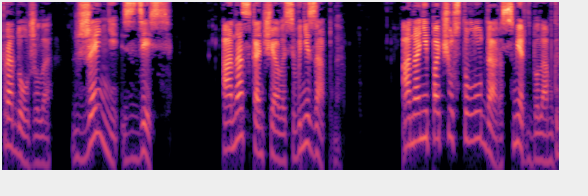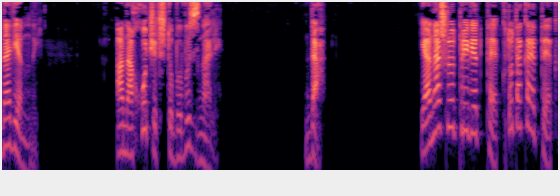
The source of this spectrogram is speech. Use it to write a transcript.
продолжила. «Дженни здесь. Она скончалась внезапно. Она не почувствовала удара, смерть была мгновенной. Она хочет, чтобы вы знали». «Да». И она шлет привет Пэк. Кто такая Пэк?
